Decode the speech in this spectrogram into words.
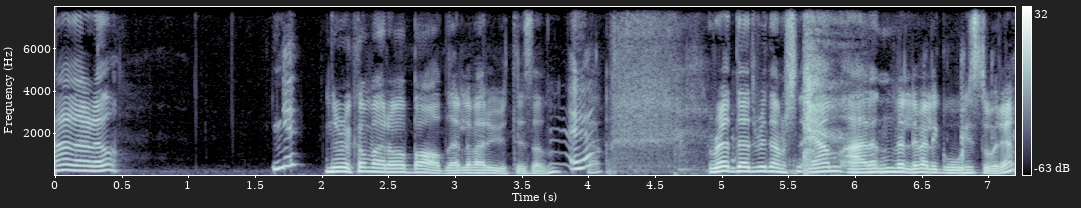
Nei, det er det, da. Nja. Når det kan være å bade eller være ute isteden. Ja. Red Dead Redemption 1 er en veldig veldig god historie.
